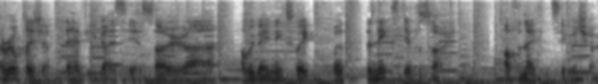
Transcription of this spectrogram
a real pleasure to have you guys here. So uh, I'll be back next week with the next episode of the Nathan Seaward Show.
